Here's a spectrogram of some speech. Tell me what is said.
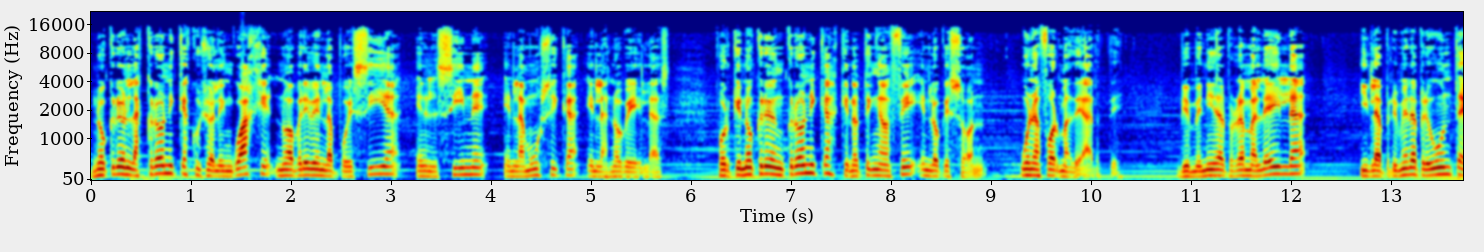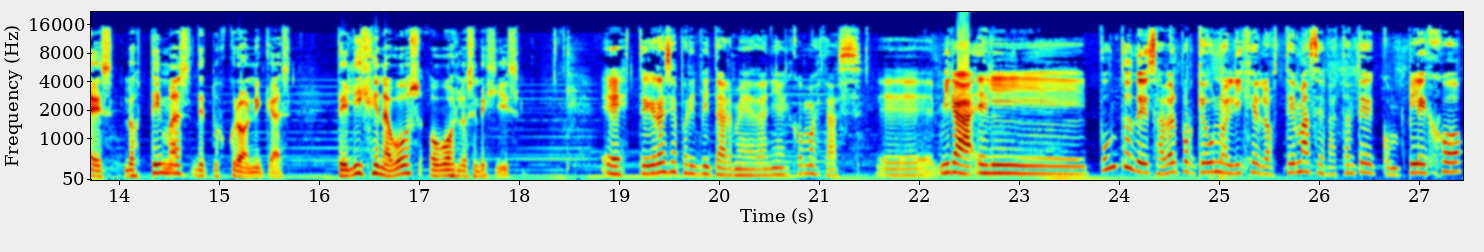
No creo en las crónicas cuyo lenguaje no abreve en la poesía, en el cine, en la música, en las novelas, porque no creo en crónicas que no tengan fe en lo que son, una forma de arte. Bienvenida al programa Leila, y la primera pregunta es, ¿los temas de tus crónicas te eligen a vos o vos los elegís? Este, gracias por invitarme, Daniel. ¿Cómo estás? Eh, mira, el punto de saber por qué uno elige los temas es bastante complejo.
